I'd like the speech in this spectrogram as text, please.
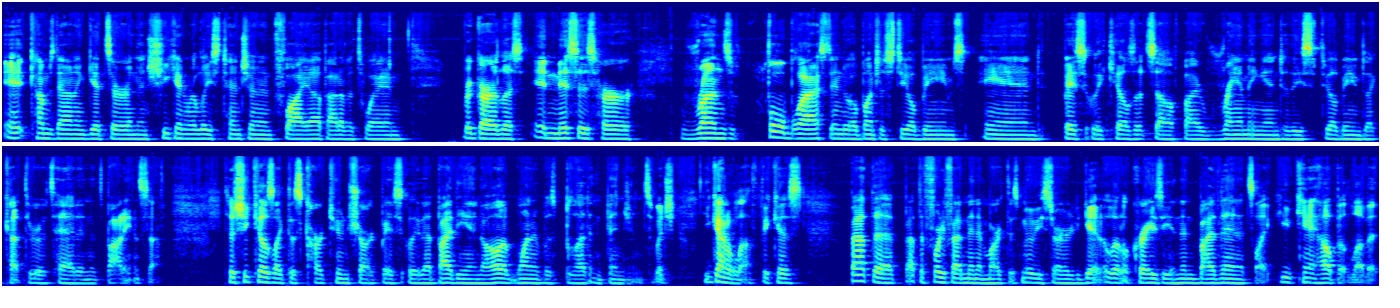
it comes down and gets her, and then she can release tension and fly up out of its way. And regardless, it misses her, runs full blast into a bunch of steel beams and basically kills itself by ramming into these steel beams that cut through its head and its body and stuff. So she kills like this cartoon shark basically that by the end all it wanted was blood and vengeance, which you gotta love because about the about the 45 minute mark this movie started to get a little crazy and then by then it's like you can't help but love it.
